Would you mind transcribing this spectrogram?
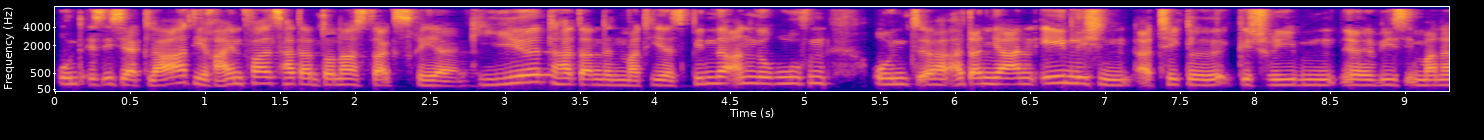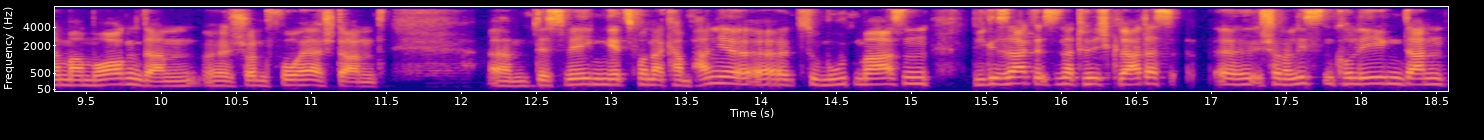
Und es ist ja klar, die Rheinpfalz hat dann donnerstags reagiert, hat dann den Matthias Binder angerufen und äh, hat dann ja einen ähnlichen Artikel geschrieben, äh, wie es im Mannheimer Morgen dann äh, schon vorher stand. Ähm, deswegen jetzt von der Kampagne äh, zu mutmaßen. Wie gesagt, es ist natürlich klar, dass Journalistenkollegen dann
